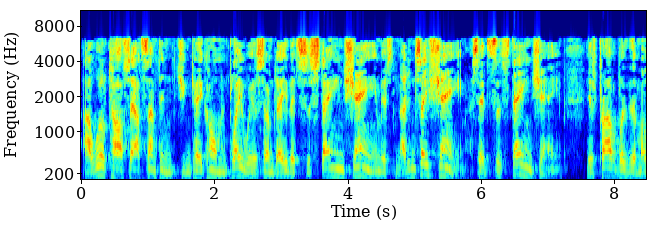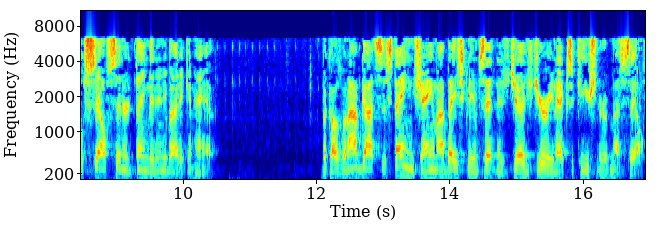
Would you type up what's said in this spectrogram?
I will toss out something that you can take home and play with someday that sustained shame is, I didn't say shame, I said sustained shame is probably the most self-centered thing that anybody can have. Because when I've got sustained shame, I basically am sitting as judge, jury, and executioner of myself.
